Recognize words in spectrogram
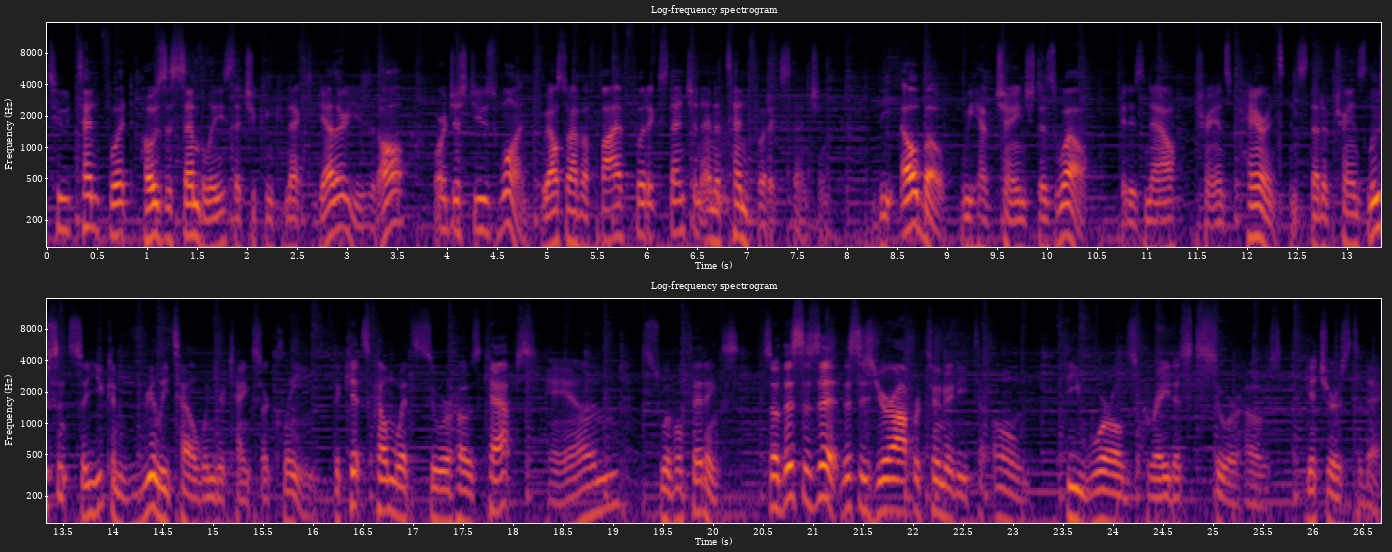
two 10 foot hose assemblies that you can connect together, use it all, or just use one. We also have a 5 foot extension and a 10 foot extension. The elbow we have changed as well. It is now transparent instead of translucent so you can really tell when your tanks are clean. The kits come with sewer hose caps and swivel fittings. So this is it. This is your opportunity to own the world's greatest sewer hose. Get yours today.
